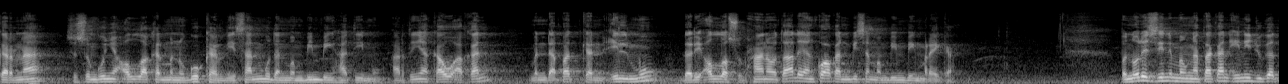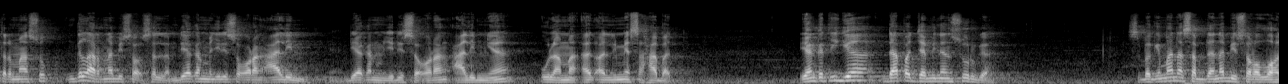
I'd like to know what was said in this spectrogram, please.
karena sesungguhnya Allah akan menunggukan lisanmu dan membimbing hatimu. Artinya kau akan mendapatkan ilmu dari Allah Subhanahu wa taala yang kau akan bisa membimbing mereka. Penulis ini mengatakan ini juga termasuk gelar Nabi SAW. Dia akan menjadi seorang alim. Dia akan menjadi seorang alimnya ulama alimnya sahabat. Yang ketiga dapat jaminan surga. Sebagaimana sabda Nabi SAW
